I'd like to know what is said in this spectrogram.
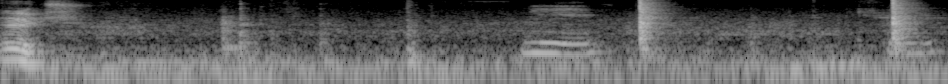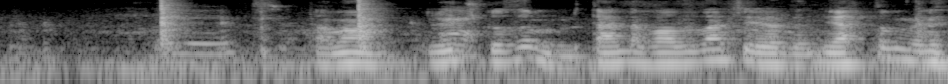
Üç. Bir, iki, üç. Tamam. Üç kızım. Bir tane de fazladan çevirdin. Yaktın beni.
